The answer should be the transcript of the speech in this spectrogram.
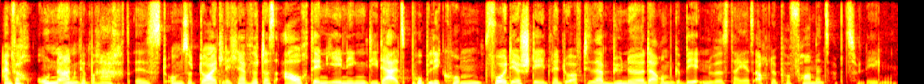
einfach unangebracht ist, umso deutlicher wird das auch denjenigen, die da als Publikum vor dir stehen, wenn du auf dieser Bühne darum gebeten wirst, da jetzt auch eine Performance abzulegen.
